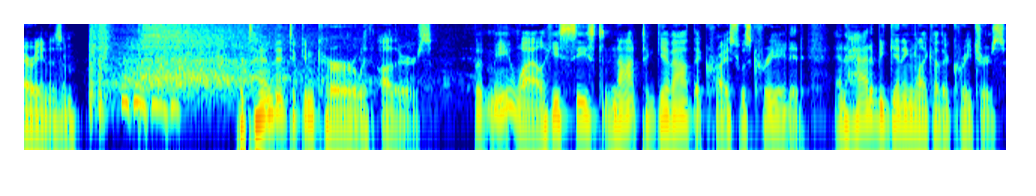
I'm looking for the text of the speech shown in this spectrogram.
Arianism. Pretended to concur with others. But meanwhile, he ceased not to give out that Christ was created and had a beginning like other creatures,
